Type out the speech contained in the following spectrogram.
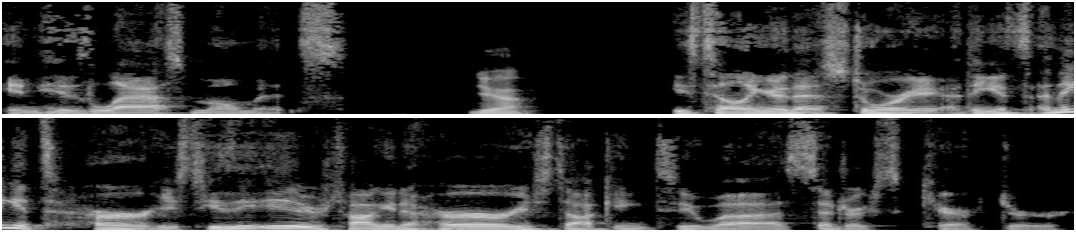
in his last moments. Yeah. He's telling her that story. I think it's i think it's her. He's, he's either talking to her or he's talking to uh, cedric's character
